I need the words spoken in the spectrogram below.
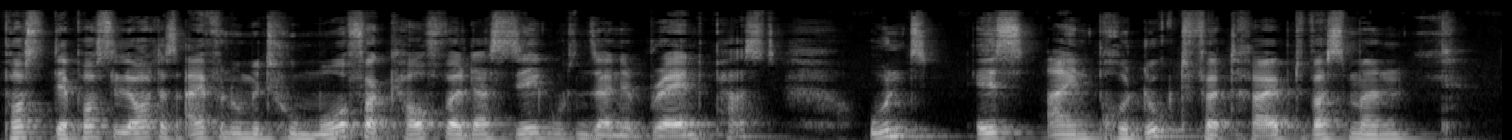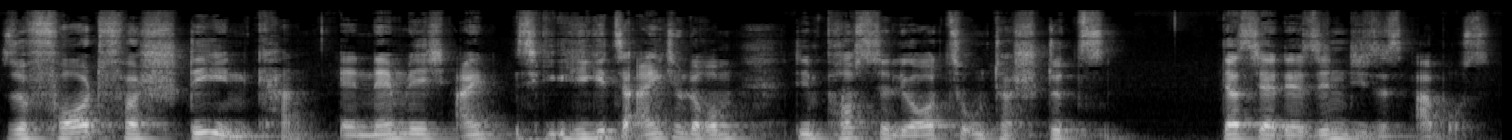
Post, der Postillon hat das einfach nur mit Humor verkauft, weil das sehr gut in seine Brand passt und es ein Produkt vertreibt, was man sofort verstehen kann. Äh, nämlich, ein, hier geht es ja eigentlich nur darum, den Postillon zu unterstützen. Das ist ja der Sinn dieses Abos.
